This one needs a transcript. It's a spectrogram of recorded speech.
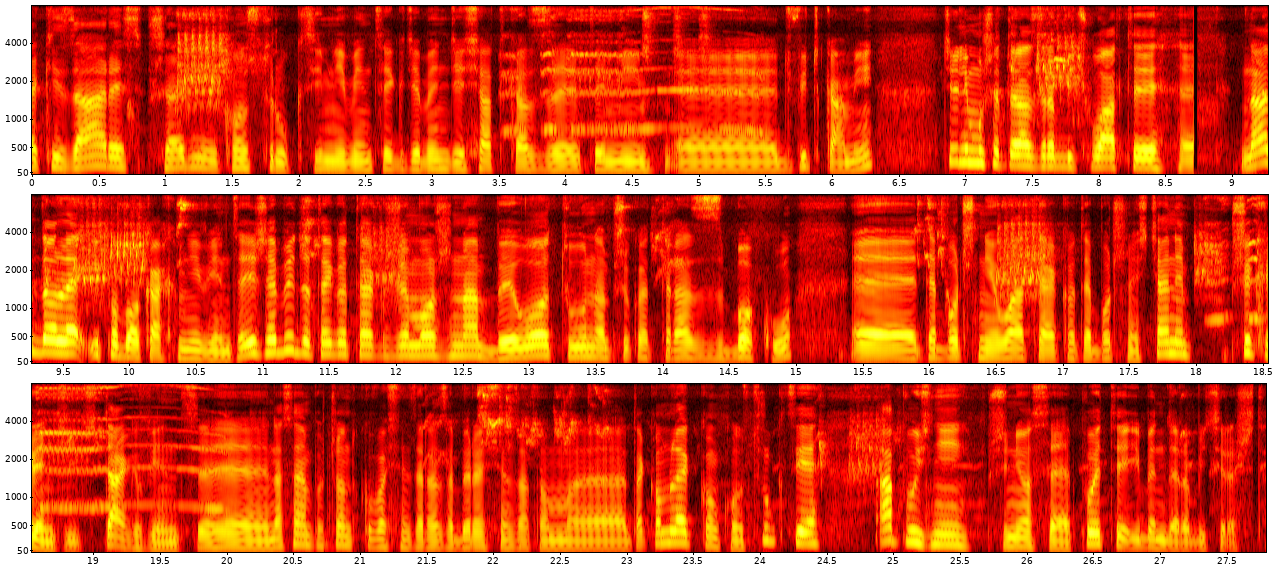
taki zarys przedniej konstrukcji, mniej więcej gdzie będzie siatka z tymi e, drzwiczkami. Czyli muszę teraz zrobić łaty e, na dole i po bokach mniej więcej, żeby do tego także można było tu na przykład teraz z boku e, te bocznie łaty jako te boczne ściany przykręcić. Tak więc e, na samym początku właśnie zaraz zabiorę się za tą taką lekką konstrukcję, a później przyniosę płyty i będę robić resztę.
